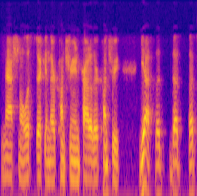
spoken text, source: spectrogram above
nationalistic in their country and proud of their country. Yes, that, that, that's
